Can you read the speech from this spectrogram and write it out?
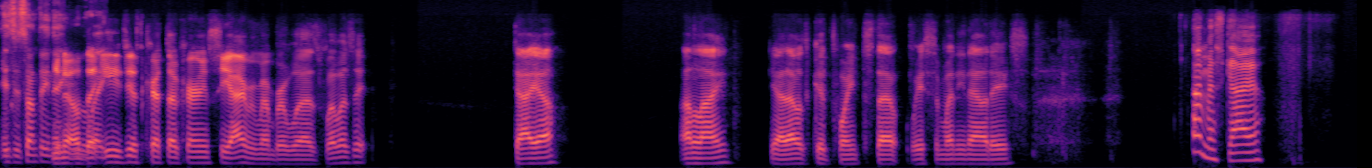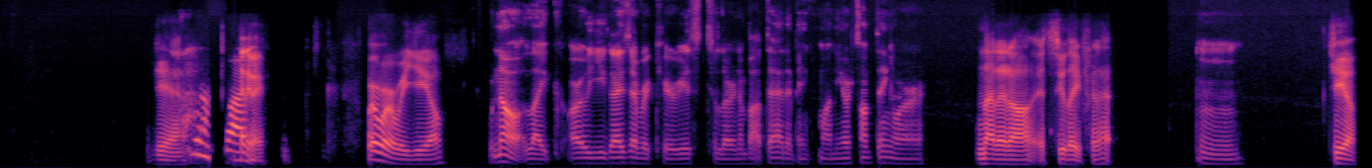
Is it something that You know, you the like? easiest cryptocurrency I remember was what was it? Gaia online. Yeah, that was good points. That wasted money nowadays. I miss Gaia. Yeah. Anyway, where were we, Gio? No, like, are you guys ever curious to learn about that and make money or something? Or Not at all. It's too late for that. Mm. Gio.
